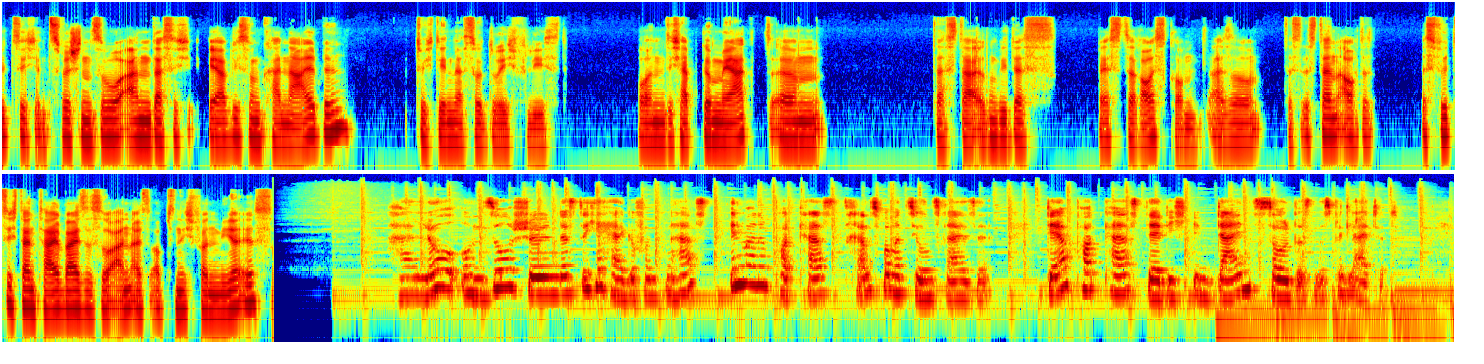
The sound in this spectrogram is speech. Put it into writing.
Fühlt sich inzwischen so an, dass ich eher wie so ein Kanal bin, durch den das so durchfließt. Und ich habe gemerkt, ähm, dass da irgendwie das Beste rauskommt. Also das ist dann auch, das, es fühlt sich dann teilweise so an, als ob es nicht von mir ist. Hallo und so schön, dass du hierher gefunden hast in meinem Podcast Transformationsreise. Der Podcast, der dich in dein Soul-Business begleitet.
